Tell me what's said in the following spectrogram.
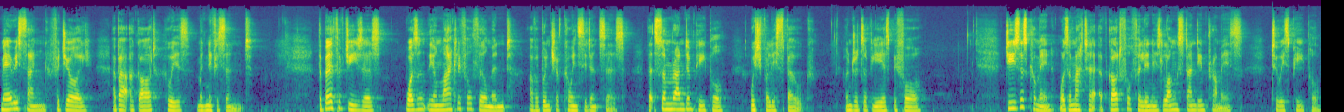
Mary sang for joy about a God who is magnificent. The birth of Jesus wasn't the unlikely fulfillment of a bunch of coincidences that some random people wishfully spoke hundreds of years before. Jesus' coming was a matter of God fulfilling his long standing promise to his people.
